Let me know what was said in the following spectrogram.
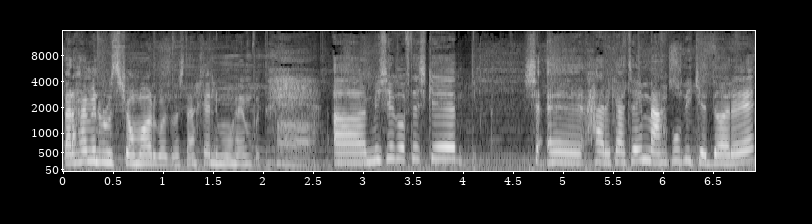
برای همین روز شمار گذاشتن خیلی مهم بود. میشه گفتش که حرکت های محبوبی که داره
